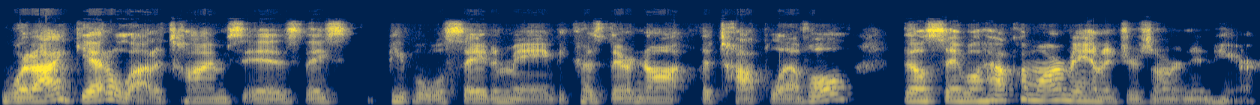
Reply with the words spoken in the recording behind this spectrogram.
what I get a lot of times is they people will say to me because they're not the top level, they'll say, "Well, how come our managers aren't in here?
